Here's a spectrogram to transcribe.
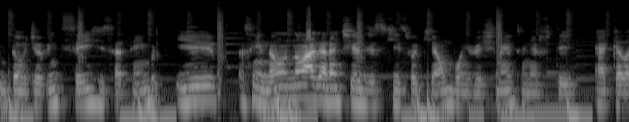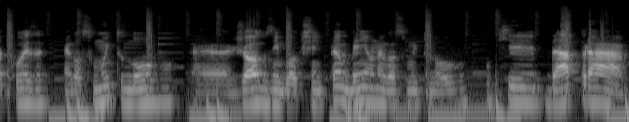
então dia 26 de setembro. E assim, não, não há garantia de que isso aqui é um bom investimento. NFT é aquela coisa, negócio muito novo. É, jogos em blockchain também é um negócio muito novo. O que dá para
